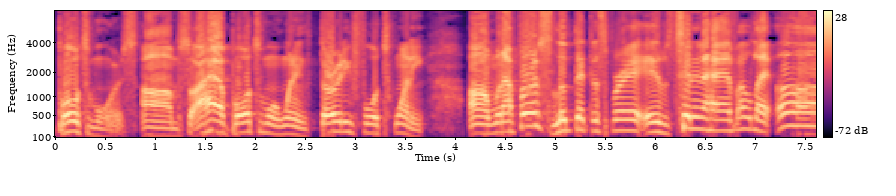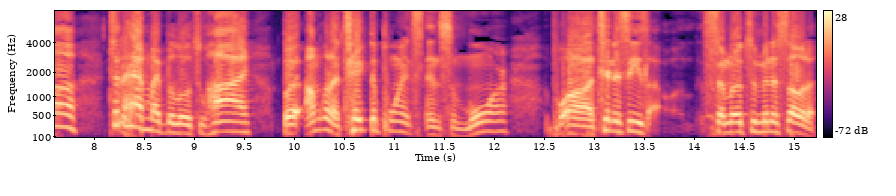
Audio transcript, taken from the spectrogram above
Baltimore's. Um, so I have Baltimore winning 34-20. Um, when I first looked at the spread, it was 10 and a half. I was like, uh, 10 and a half might be a little too high, but I'm going to take the points and some more. Uh, Tennessee's similar to Minnesota,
